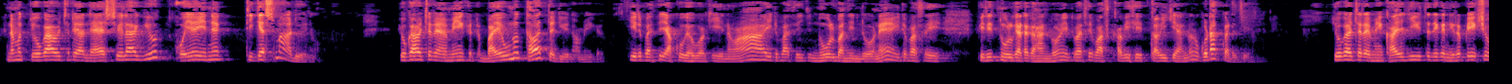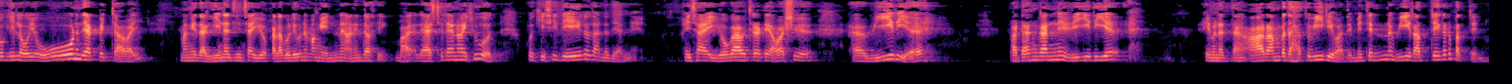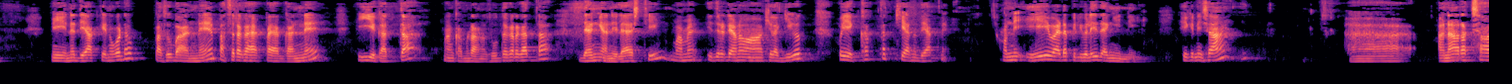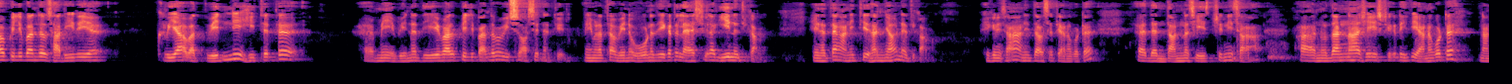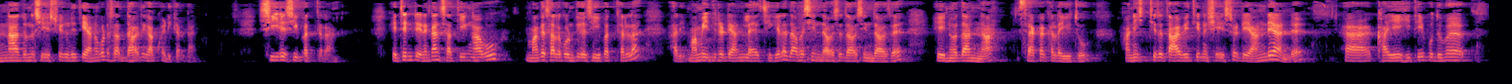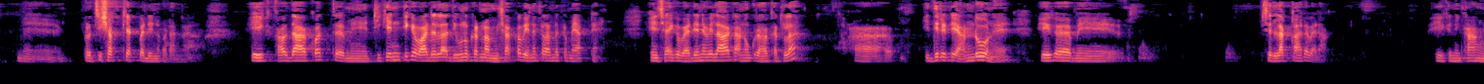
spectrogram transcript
නමුත් යෝගාවචරය ලෑස්ති වෙලා ගියොත් ඔය එන තිගැස්ම අඩු වෙනවා. යෝගාවචරය මේකට බය වුණොත් තවත් වැඩි වෙනවා මේක. ඊට පස්සේ යකු ගැහුවා කියනවා. ඊට පස්සේ නූල් බඳින්න ඕනේ. ඊට පස්සේ පිරිත් නූල් ගැට ගහන්න ඕනේ. ඊට පස්සේ වස් කවි සිත් කවි කියන්න ඕනේ. ගොඩක් වැඩ තියෙනවා. යෝගාචරය මේ කය ජීවිත දෙක নিরপেক্ষව ගිහිලා ඔය ඕන දෙයක් වෙච්චාවයි. මම එදා ගියේ නැති නිසා අයියෝ කලබල වුණා. මම එන්න අනිත් දවසේ ලෑස්තිලා යනවා කිව්වොත් ඔය කිසි දෙයක ගන්න දෙයක් නැහැ. ඒ නිසා යෝගාචරයට අවශ්‍ය වීරිය පටන් ගන්නෙ වීරිය එහෙම නැත්නම් ආරම්භ ධාතු වීර්යවද මෙතන වීරත්වයකටපත් වෙනවා. මේ එන දෙයක් එනකොට පසුබාන්නේ පසර පයක් ගන්නෑ ඊයේ ගත්තා මම කමරාන සූද්ධ කරගත්තා දැන් යන්නේ ලෑස්තියෙන් මම ඉදිරියට යනවා කියලා ගියොත් ඔය එකක්වත් කියන දෙයක් නැහැ. අන්නේ ඒ වැඩ පිළිවෙලේ දැන් ඉන්නේ. ඒක නිසා අනාරක්ෂාව පිළිබඳව ශාරීරිය ක්‍රියාවත් වෙන්නේ හිතට මේ වෙන දේවල් පිළිබඳව විශ්වාසය නැති වෙනවා. එහෙම නැත්නම් වෙන ඕන දෙයකට ලෑස්ති වෙලා ගියේ නැතිකම. ඒ නැත්නම් අනිත්‍ය සංඥාව නැතිකම. ඒක නිසා අනිත් දවසට යනකොට දැන් දන්න ශේෂ්ත්‍ර නිසා නොදන්නා ශේෂ්ත්‍රයකට හිත යනකොට නන්නාදුන ශේෂ්ත්‍රයකට හිත යනකොට සද්ධාව ටිකක් වැඩි කරගන්න. සීල සීපත් කරන්න. එතෙන්ට එනකන් සතියෙන් ආවෝ මග සලකුණු ටික සීපත් කරලා හරි මම ඉදිරියට යන්න ලෑස්ති කියලා දවසින් දවස දවසින් දවස ඒ නොදන්නා සැකකල යුතු අනිශ්චිතතාවයේ තියෙන ශේෂ්ත්‍රයට යන්න යන්න කයේ හිතේ පුදුම ප්‍රතිශක්තියක් වැඩෙන්න පටන් ගන්නවා. ඒක කවදාකවත් මේ ටිකෙන් ටික වඩලා දිනු කරන මිසක් වෙන කරන්න ක්‍රමයක් නැහැ. ඒ නිසා ඒක වැඩෙන වෙලාවට අනුග්‍රහ කරලා ඉදිරියට යන්න ඕනේ. ඒක මේ සෙල්ලක්කාර වැඩක්. ඒක නිකන්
